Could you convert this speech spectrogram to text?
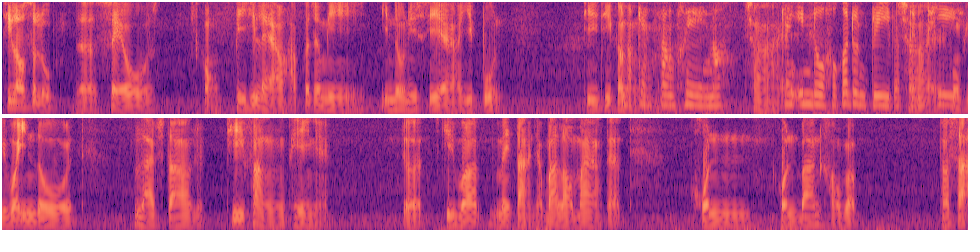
ที่เราสรุปเอ่อเซลล์ ของปีที่แล้วครับ ก็จะมีอินโดนีเซียญี่ปุ่น ที่ที่กำลังแกงฟังเพลงเนาะใช่แกงอินโดเขาก็ดนตรีแบบเต็ใช่มที่ผมคิดว่าอินโดไลฟ์สไตล์ที่ฟังเพลงเนี่ยเดี๋ยวคิดว่าไม่ต่างจากบ้านเรามาก แต่คนคนบ้านเขาแบบภาษา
